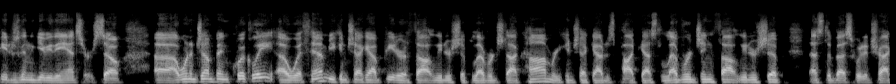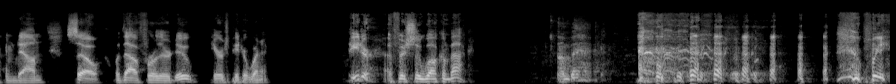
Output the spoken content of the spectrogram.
Peter's going to give you the answer. So uh, I want to jump in quickly uh, with him. You can check out Peter at thoughtleadershipleverage.com or you can check out his podcast, Leveraging Thought Leadership. That's the best way to track him down. So without further ado, here's Peter Winick. Peter, officially welcome back. I'm back. we,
